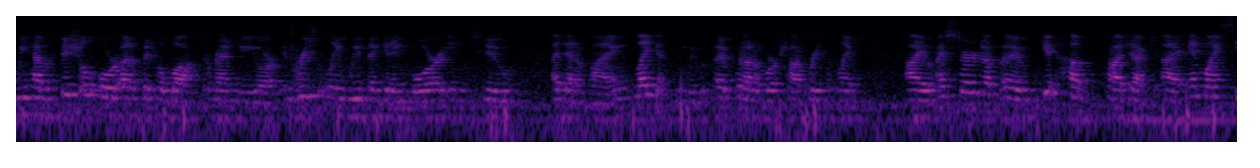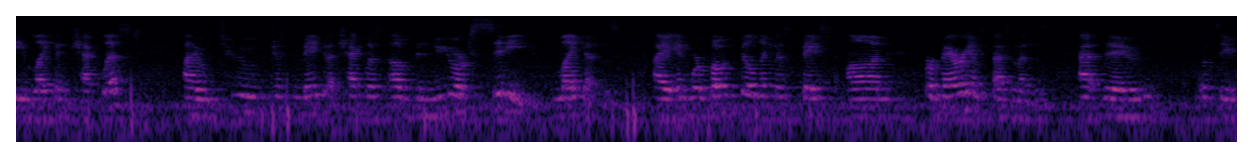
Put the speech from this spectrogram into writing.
we have official or unofficial walks around New York. And recently we've been getting more into identifying lichens, and we put on a workshop recently. I, I started up a GitHub project, uh, NYC Lichen Checklist, uh, to just make a checklist of the New York City lichens. I, and we're both building this based on herbarium specimens at the let's see,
